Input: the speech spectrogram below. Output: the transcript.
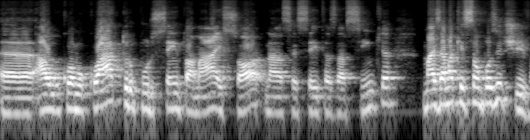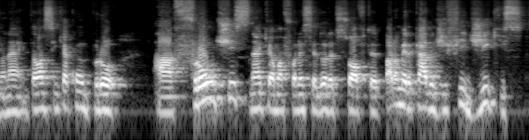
uh, algo como 4% a mais só nas receitas da Sinqia, mas é uma questão positiva. Né? Então a Sinqia comprou a Frontis, né, que é uma fornecedora de software para o mercado de FDICs,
